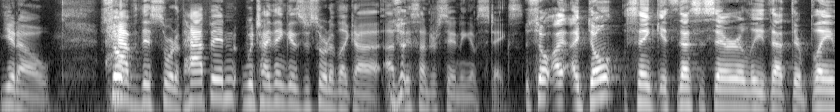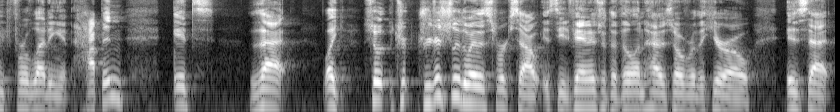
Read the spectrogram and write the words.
you know So- have this sort of happen which i think is just sort of like a, a misunderstanding of stakes. So I, I don't think it's necessarily that they're blamed for letting it happen. It's that like so tr- traditionally the way this works out is the advantage that the villain has over the hero is that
